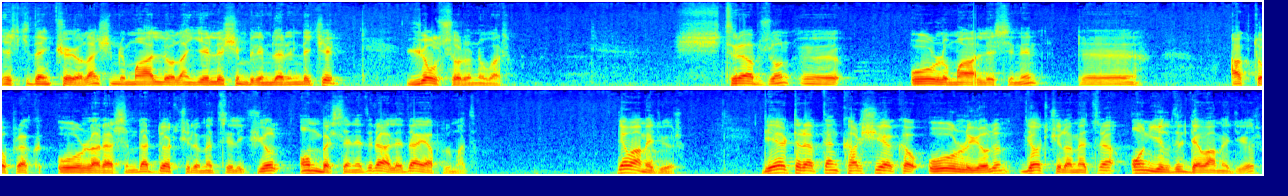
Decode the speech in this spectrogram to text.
eskiden köy olan, şimdi mahalle olan yerleşim birimlerindeki yol sorunu var. Trabzon e, Uğurlu Mahallesi'nin e, Aktoprak Uğurlu arasında 4 kilometrelik yol 15 senedir hala daha yapılmadı. Devam ediyor. Diğer taraftan Karşıyaka Uğurlu yolu 4 kilometre 10 yıldır devam ediyor.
